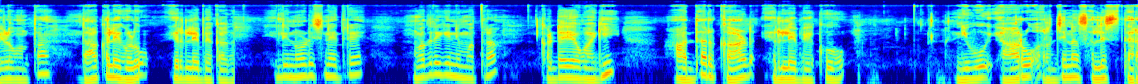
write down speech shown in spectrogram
ಹೇಳುವಂಥ ದಾಖಲೆಗಳು ಇರಲೇಬೇಕಾಗುತ್ತೆ. ಇಲ್ಲಿ ನೋಡಿ ಸ್ನೇಹಿತರೆ, ಮೊದಲಿಗೆ ನಿಮ್ಮ ಹತ್ರ ಕಡ್ಡಾಯವಾಗಿ ಆಧಾರ್ ಕಾರ್ಡ್ ಇರಲೇಬೇಕು. ನೀವು ಯಾರು ಅರ್ಜಿನ ಸಲ್ಲಿಸ್ತಾರ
